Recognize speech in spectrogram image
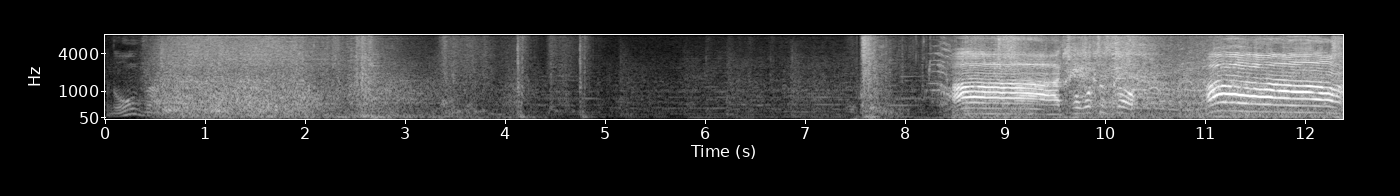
너무 불안해. 아, 저거 쳤어. 아,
